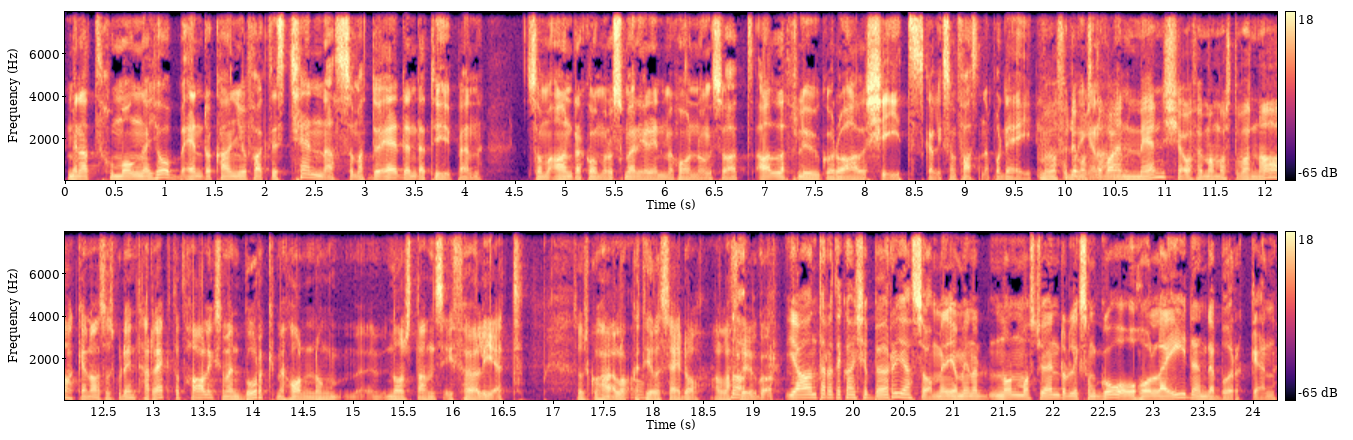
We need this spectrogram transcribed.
Men att hur många jobb ändå kan ju faktiskt kännas som att du är den där typen som andra kommer och smörjer in med honung så att alla flugor och all skit ska liksom fastna på dig. Men varför det måste ingen vara annan. en människa? Varför man måste vara naken? Alltså skulle det inte ha räckt att ha liksom en burk med honung eh, någonstans i följet? Som skulle ha lockat till sig då alla Nå, flugor. Jag antar att det kanske börjar så, men jag menar, någon måste ju ändå liksom gå och hålla i den där burken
